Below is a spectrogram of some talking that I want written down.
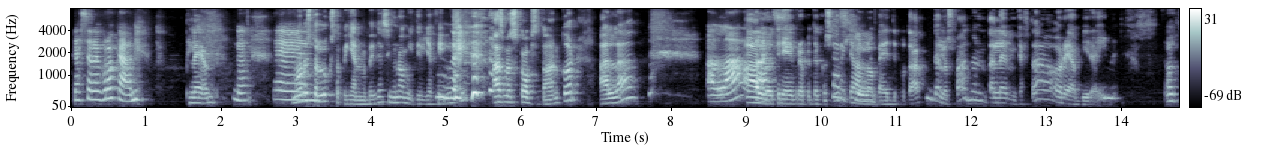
4 ευρώ κάνει. Πλέον. ναι. Ε, Μόνο στο Lux το πηγαίνουμε, παιδιά. Συγγνώμη για τη διαφήμιση. Α μας κόψει το Anchor, αλλά Αλλά, άλλο 3 εντάξει. ευρώ 500 και Ισχύει. άλλο 5 που τα έχουν. Τέλος πάντων, να τα λέμε και αυτά. Ωραία μπύρα είναι. Οκ.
